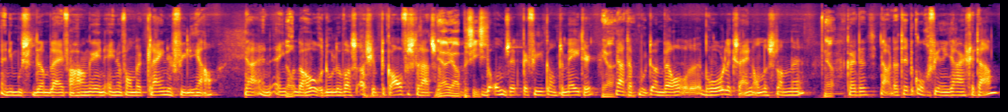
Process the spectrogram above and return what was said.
En die moesten dan blijven hangen in een of ander kleiner filiaal. Ja, en een van de hoogdoelen was als je op de Kalverstraat zat. Ja, ja, precies. De omzet per vierkante meter. Ja. dat moet dan wel eh, behoorlijk zijn. Anders dan... eh, Ja. kan je dat, nou, dat heb ik ongeveer een jaar gedaan.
